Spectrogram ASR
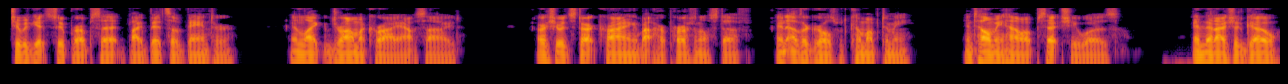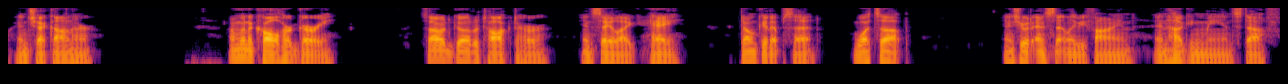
She would get super upset by bits of banter and like drama cry outside, or she would start crying about her personal stuff and other girls would come up to me and tell me how upset she was, and that I should go and check on her. I'm going to call her Gurry. So I would go to talk to her and say, like, hey, don't get upset. What's up? And she would instantly be fine and hugging me and stuff.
